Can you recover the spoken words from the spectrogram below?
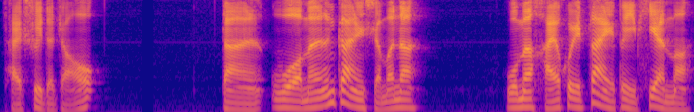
才睡得着。但我们干什么呢？我们还会再被骗吗？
